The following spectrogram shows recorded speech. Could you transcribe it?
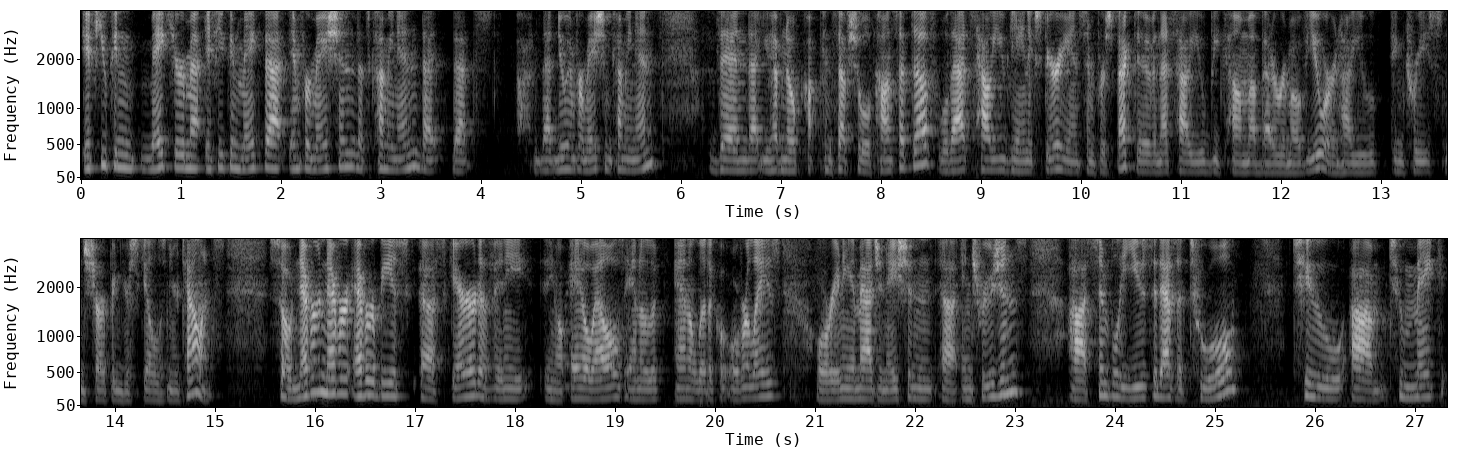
if you can make your if you can make that information that's coming in that that's uh, that new information coming in then that you have no conceptual concept of, well, that's how you gain experience and perspective, and that's how you become a better remote viewer and how you increase and sharpen your skills and your talents. So never, never, ever be uh, scared of any, you know, AOLs, anal- analytical overlays, or any imagination uh, intrusions. Uh, simply use it as a tool to um, to make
